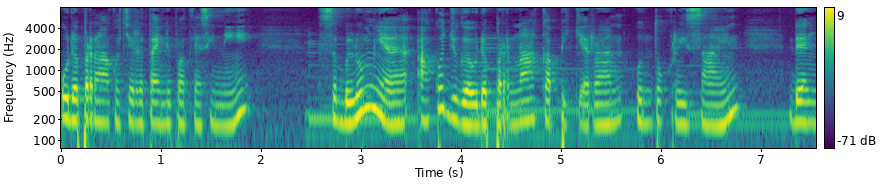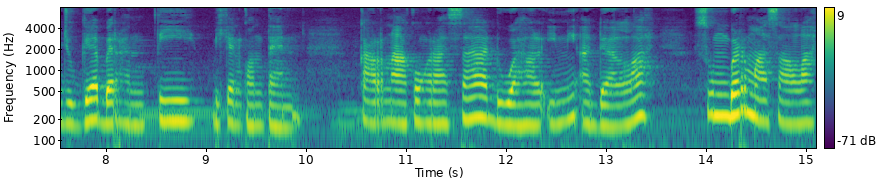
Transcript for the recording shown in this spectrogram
udah pernah aku ceritain di podcast ini, sebelumnya aku juga udah pernah kepikiran untuk resign dan juga berhenti bikin konten. Karena aku ngerasa dua hal ini adalah sumber masalah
